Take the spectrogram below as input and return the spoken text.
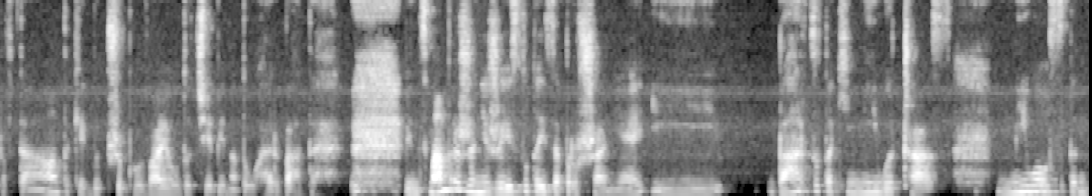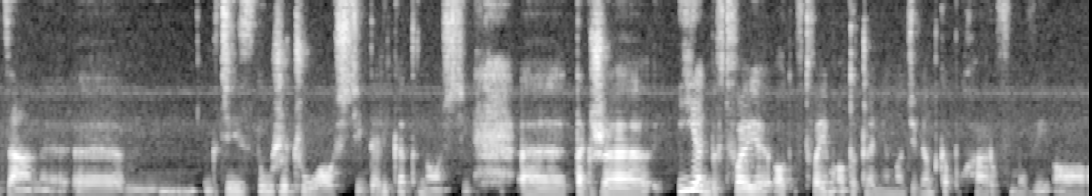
prawda, tak jakby przypływają do Ciebie na tą herbatę. Więc mam wrażenie, że jest tutaj zaproszenie i bardzo taki miły czas, miło spędzany, gdzie jest dużo czułości, delikatności. E, Także i jakby w, twoje, w Twoim otoczeniu, no dziewiątka pucharów mówi o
